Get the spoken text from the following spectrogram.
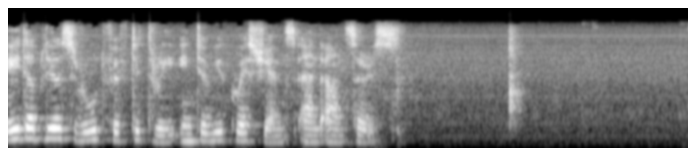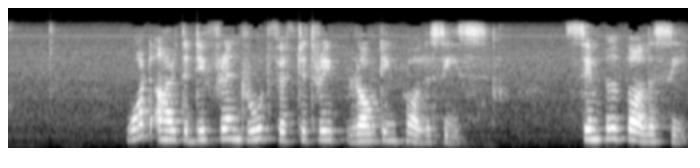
AWS Route 53 Interview Questions and Answers What are the different Route 53 routing policies? Simple policy,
